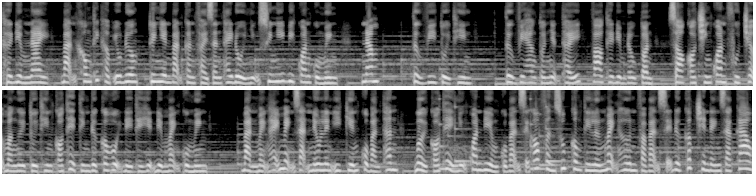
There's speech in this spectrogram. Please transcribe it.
Thời điểm này, bạn không thích hợp yêu đương, tuy nhiên bạn cần phải dần thay đổi những suy nghĩ bi quan của mình. 5. Tử vi tuổi thìn Tử vi hàng tuần nhận thấy, vào thời điểm đầu tuần, do có chính quan phù trợ mà người tuổi thìn có thể tìm được cơ hội để thể hiện điểm mạnh của mình. Bản mệnh hãy mạnh dạn nêu lên ý kiến của bản thân, bởi có thể những quan điểm của bạn sẽ góp phần giúp công ty lớn mạnh hơn và bạn sẽ được cấp trên đánh giá cao.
